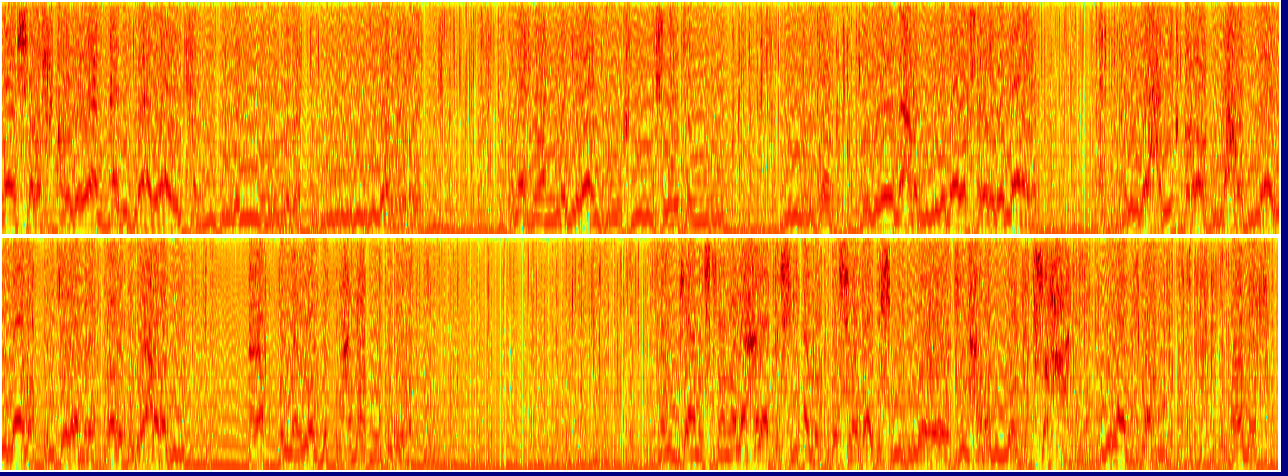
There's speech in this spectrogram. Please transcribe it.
وشرح وبيان هذه الآية أو الحديث دليله بلغة الإنجليزية ولكن أنا الذي رأيته في شروط منه كانت تكتب بغير العربية إذا وصل إلى الآية. أو إلى حديث قرأه بالعربية أو إلى لفظ الجواب يقرأه بالعربية. ثم يوضح معناه بلغة وإن كان اشتمل على تشبيه هذه التشبيه تشبيه بلغة عربية صحت لذلك واضح؟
